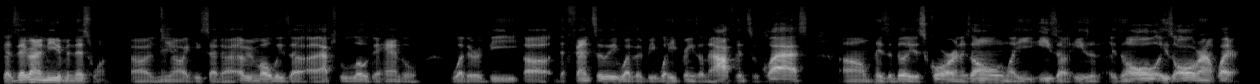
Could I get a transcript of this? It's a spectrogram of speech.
because they're going to need him in this one. Uh, you know, like he said, uh, Evan Mobley's an absolute load to handle, whether it be uh, defensively, whether it be what he brings on the offensive glass, um, his ability to score on his own. Like he, he's a he's a he's an all he's an all around player.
